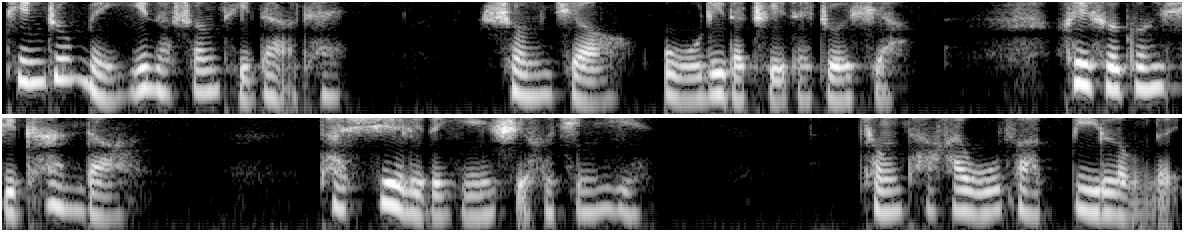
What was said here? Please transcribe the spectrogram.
田中美衣的双腿打开。双脚无力的垂在桌下，黑河光喜看到他血里的饮水和精液，从他还无法闭拢的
